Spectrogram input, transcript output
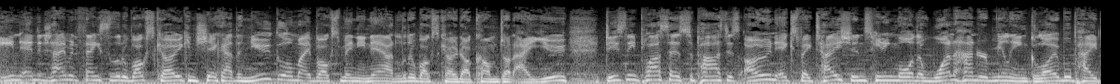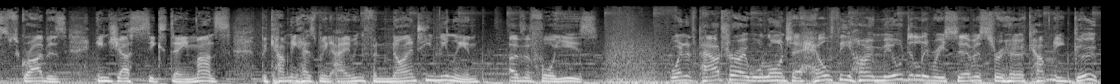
In entertainment, thanks to Little Box Co., you can check out the new gourmet box menu now at littleboxco.com.au. Disney Plus has surpassed its own expectations, hitting more than 100 million global paid subscribers in just 16 months. The company has been aiming for 90 million over four years. Gwyneth Paltrow will launch a healthy home meal delivery service through her company Goop.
